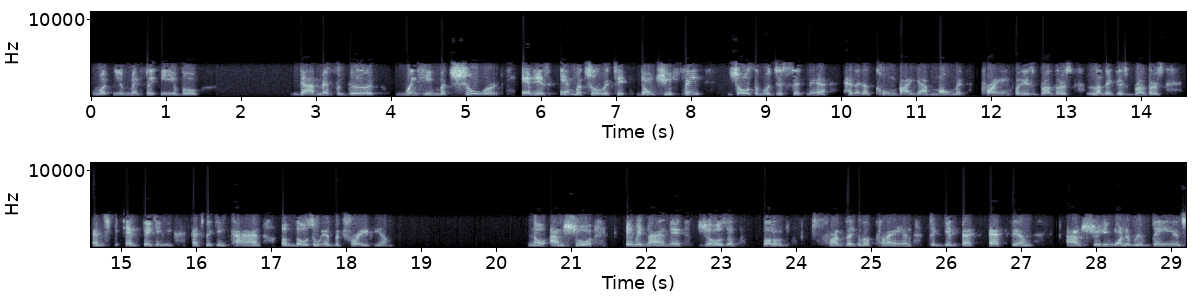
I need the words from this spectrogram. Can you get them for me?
what you meant for evil, God meant for good, when he matured in his immaturity, don't you think Joseph was just sitting there having a kumbaya moment praying for his brothers, loving his brothers, and and thinking and speaking kind of those who had betrayed him. No, I'm sure every now and then Joseph thought of trying to think of a plan to get back at them. I'm sure he wanted revenge.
